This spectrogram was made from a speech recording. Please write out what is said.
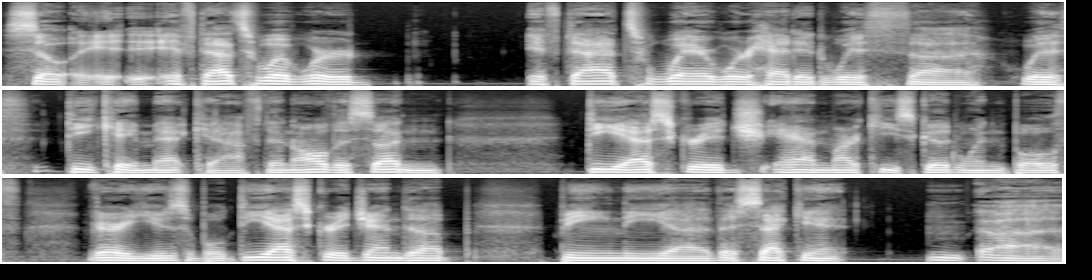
So if that's what we're, if that's where we're headed with uh, with DK Metcalf, then all of a sudden Dee Eskridge and Marquise Goodwin both very usable. Dee Eskridge end up being the uh, the second uh,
